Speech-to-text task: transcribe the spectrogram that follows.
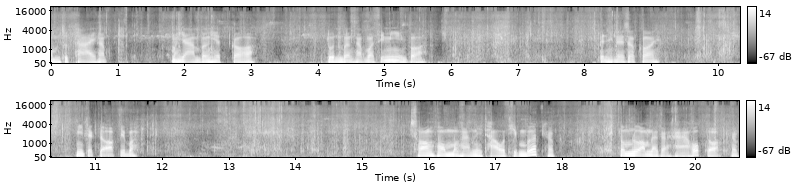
ผมสุดท้ายครับ มายามเบิงเห็ดกอหลุนเบิงครับว่าซิมีบอเป็นยังไงสกอย มีจักดอกอยู่บ่สองหอมบางหันนี่เทาทิมเบิร์ดครับรวมรวมๆแล้วก็หาหกดอกครับ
